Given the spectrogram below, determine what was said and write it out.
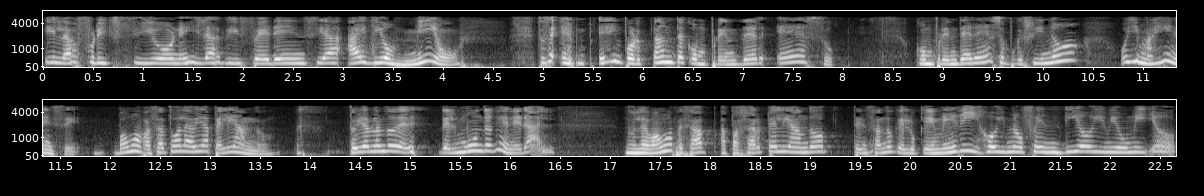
y las fricciones y las diferencias. ¡Ay, Dios mío! Entonces es, importante comprender eso, comprender eso, porque si no, oye, imagínense, vamos a pasar toda la vida peleando. Estoy hablando del mundo en general. Nos la vamos a, a pasar peleando pensando que lo que me dijo y me ofendió y me humilló.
